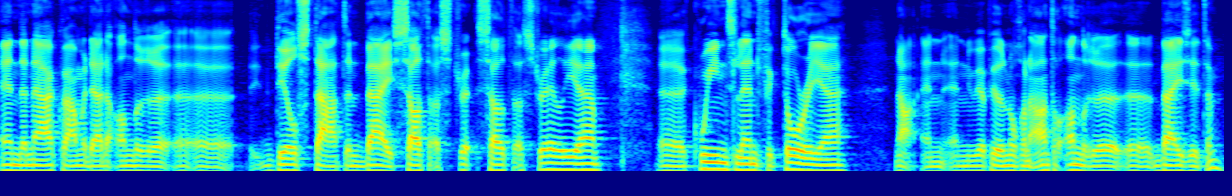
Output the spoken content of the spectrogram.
en daarna kwamen daar de andere eh, eh, deelstaten bij. South, Austra- South Australia, eh, Queensland, Victoria. Nou, en, en nu heb je er nog een aantal andere eh, bij zitten.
